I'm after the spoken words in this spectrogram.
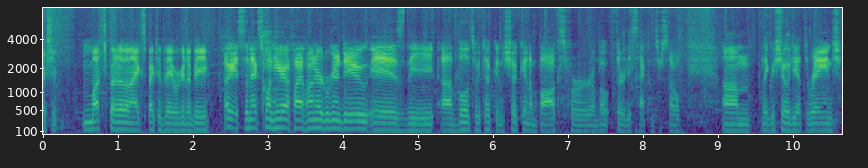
Actually much better than I expected they were gonna be. Okay, so the next one here at 500 we're gonna do is the uh, bullets we took and shook in a box for about 30 seconds or so. Um, like we showed you at the range.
